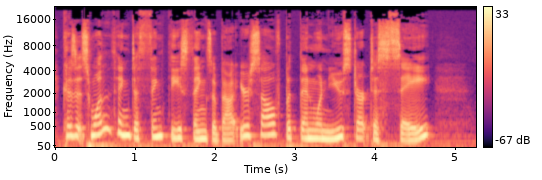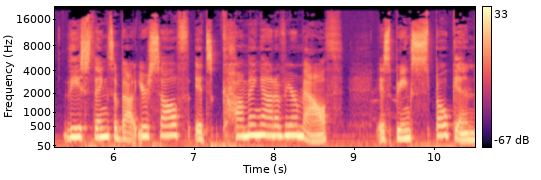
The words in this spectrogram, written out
Because it's one thing to think these things about yourself, but then when you start to say these things about yourself, it's coming out of your mouth, it's being spoken,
